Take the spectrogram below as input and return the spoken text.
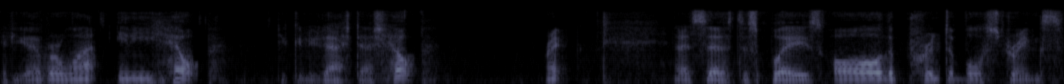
if you ever want any help, you can do dash dash help, right? And it says displays all the printable strings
